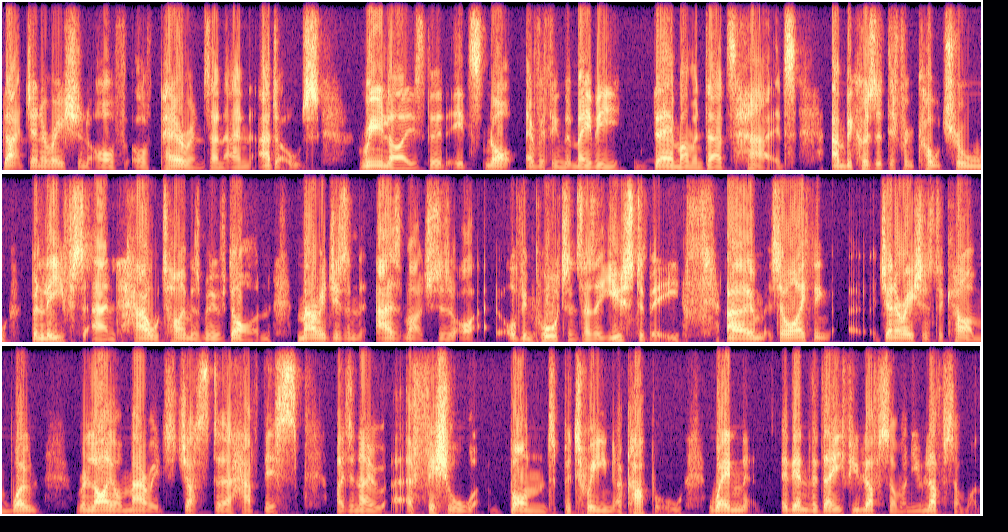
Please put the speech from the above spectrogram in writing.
that generation of, of parents and, and adults realize that it's not everything that maybe their mum and dads had and because of different cultural beliefs and how time has moved on marriage isn't as much as, of importance as it used to be um, so i think uh, generations to come won't rely on marriage just to have this i don't know official bond between a couple when at the end of the day if you love someone you love someone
